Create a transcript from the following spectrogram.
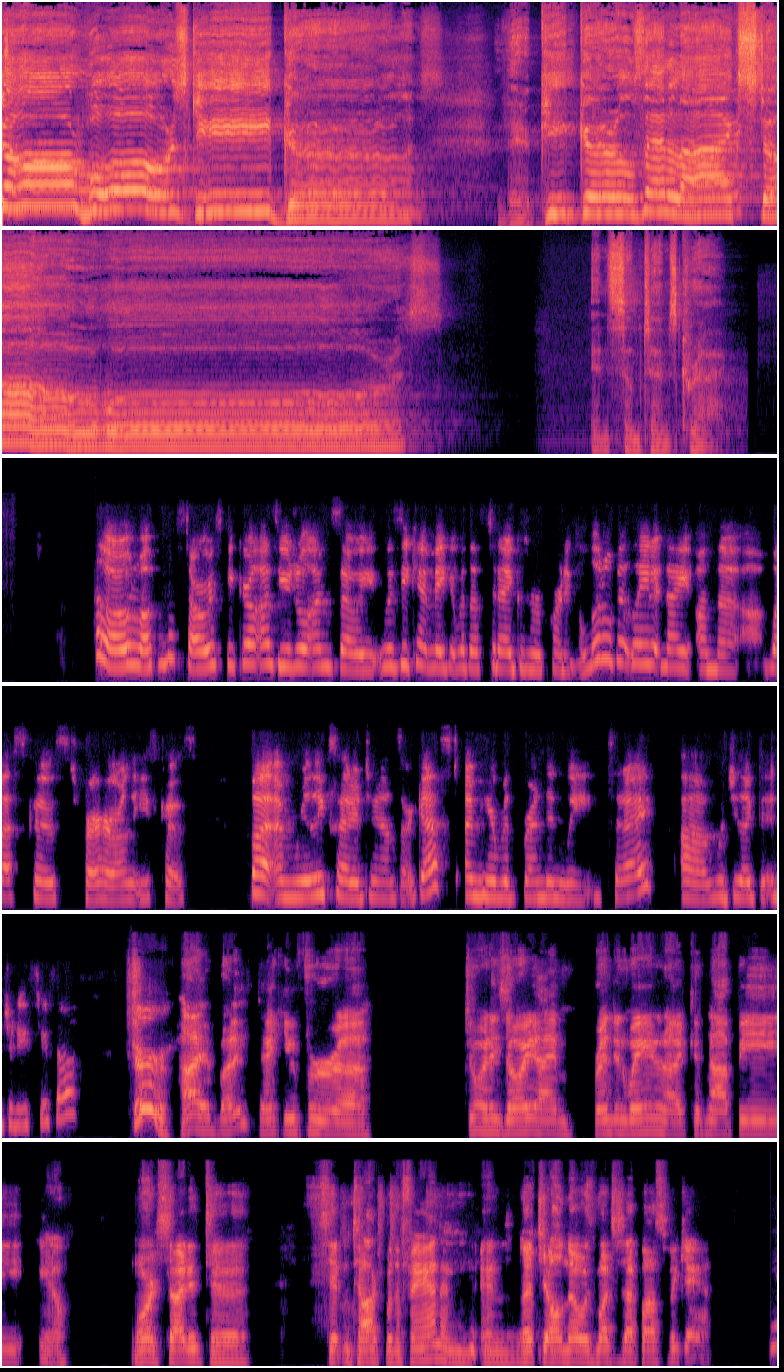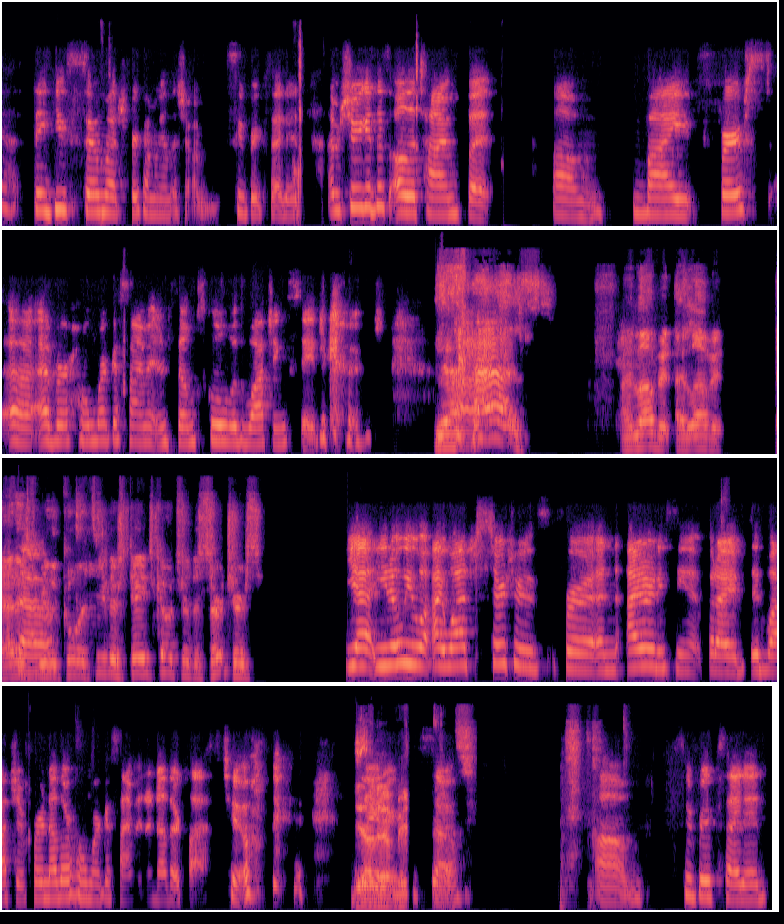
Star Wars geek girls. They're geek girls that like Star Wars. And sometimes cry. Hello and welcome to Star Wars Geek Girl. As usual, I'm Zoe. Lizzie can't make it with us today because we're recording a little bit late at night on the uh, West Coast for her on the East Coast. But I'm really excited to announce our guest. I'm here with Brendan Wayne today. Uh, would you like to introduce yourself? Sure. Hi, everybody. Thank you for uh, joining Zoe. I'm Brendan Wayne, and I could not be, you know, more excited to sit and talk with a fan and and let y'all know as much as I possibly can. Yeah, thank you so much for coming on the show. I'm super excited. I'm sure you get this all the time, but um, my first uh, ever homework assignment in film school was watching Stagecoach. Yes, I love it. I love it. That is So- really cool. It's either Stagecoach or The Searchers. Yeah, you know, we I watched Searchers for an I'd already seen it, but I did watch it for another homework assignment, another class too. Yeah, later. that makes So, sense. um, super excited.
